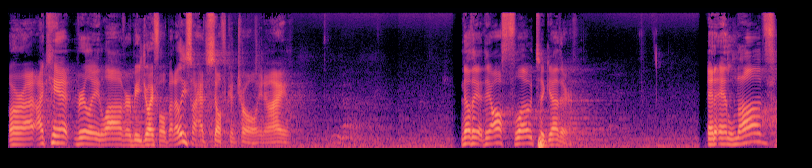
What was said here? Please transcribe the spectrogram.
Or I, I can't really love or be joyful, but at least I have self control. You know, I, no, they, they all flow together. And, and love,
